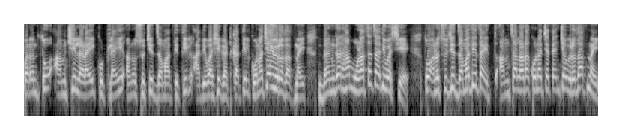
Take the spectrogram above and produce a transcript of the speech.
परंतु आमची लढाई कुठल्याही अनुसूचित जमातीतील आदिवासी घटकातील कोणाच्याही विरोधात नाही. धनगर हा मुळातच आदिवासी आहे. तो अनुसूचित जमातीत आहे. आमचा लढा कोणाच्या त्यांच्या विरोधात नाही.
